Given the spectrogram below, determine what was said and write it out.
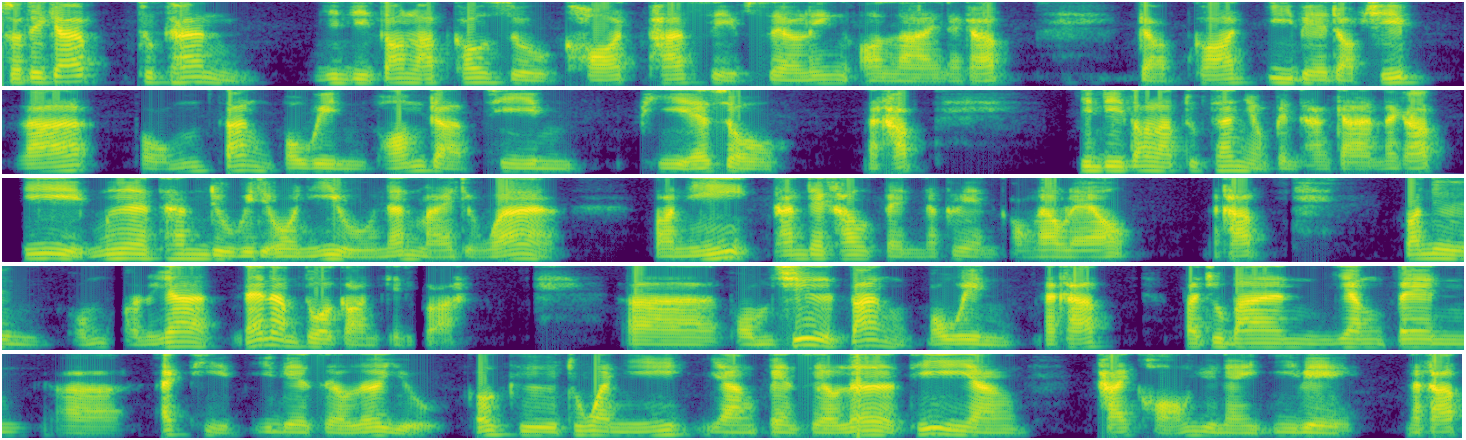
สวัสดีครับ ทุกท่านยินดีต้อนรับเข้าสู่คอร์ส Passive Selling ออนไลน์นะครับ กับคอร์ส eBay Dropship และผมตั้งประวินพร้อมกับทีม PSO นะครับ ยินดีต้อนรับทุกท่านอย่างเป็นทางการนะครับ ที่เมื่อท่านดูวิดีโอนี้อยู่นั่นหมายถึงว่า ตอนนี้ท่านได้เข้าเป็นนักเรียนของเราแล้วนะครับก่อนอื่นผมขออนุญาตแนะนำตัวก่อนกันดีกว่า ผมชื่อตั้งประวินนะครับ ปัจจุบันยังเป็น active eBay seller อยู่ ก็คือทุกวันนี้ยังเป็น seller ที่ยังขายของอยู่ใน eBay นะครับ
